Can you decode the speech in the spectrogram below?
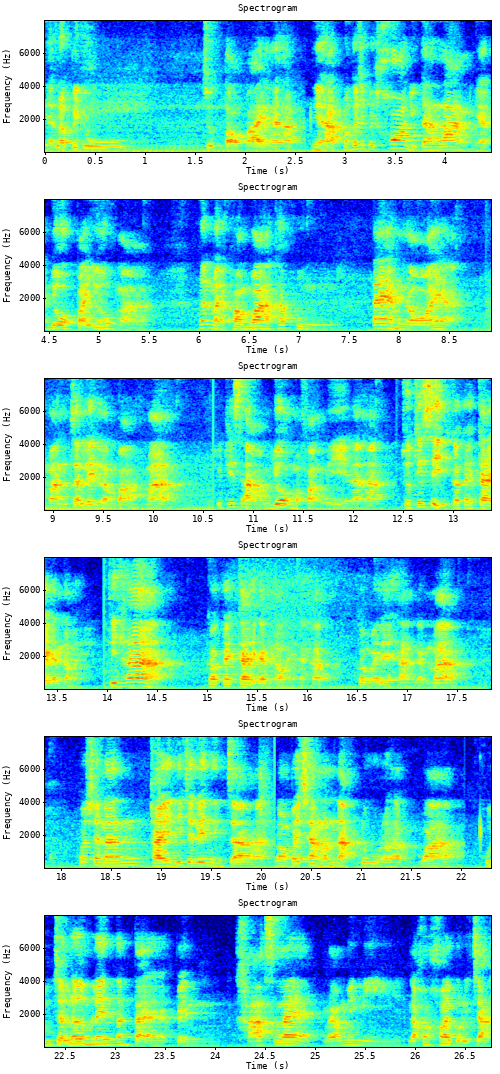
ดี๋ยวเราไปดู จุดต่อไปนะครับเนี่ยครับมันก็จะไปข้อนอยู่ด้านล่างเงี้ยโยกไปโยกมา นั่นหมายความว่าถ้าคุณแต้มน้อยอะมันจะเล่นลำบากมาก จุดที่ 3 โยกมาฝั่งนี้นะฮะจุดทีสี่ 4 ก็ใกล้ๆกันหน่อย ที่ 5 ก็ใกล้ๆกันหน่อยนะครับ ก็ไม่ได้ห่างกันมาก เพราะฉะนั้นใครที่จะเล่นนินจาลองไปชั่งน้ำหนักดูนะครับว่าคุณจะเริ่มเล่นตั้งแต่เป็นคลาสแรกแล้วไม่มีแล้วค่อยๆบริจาค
